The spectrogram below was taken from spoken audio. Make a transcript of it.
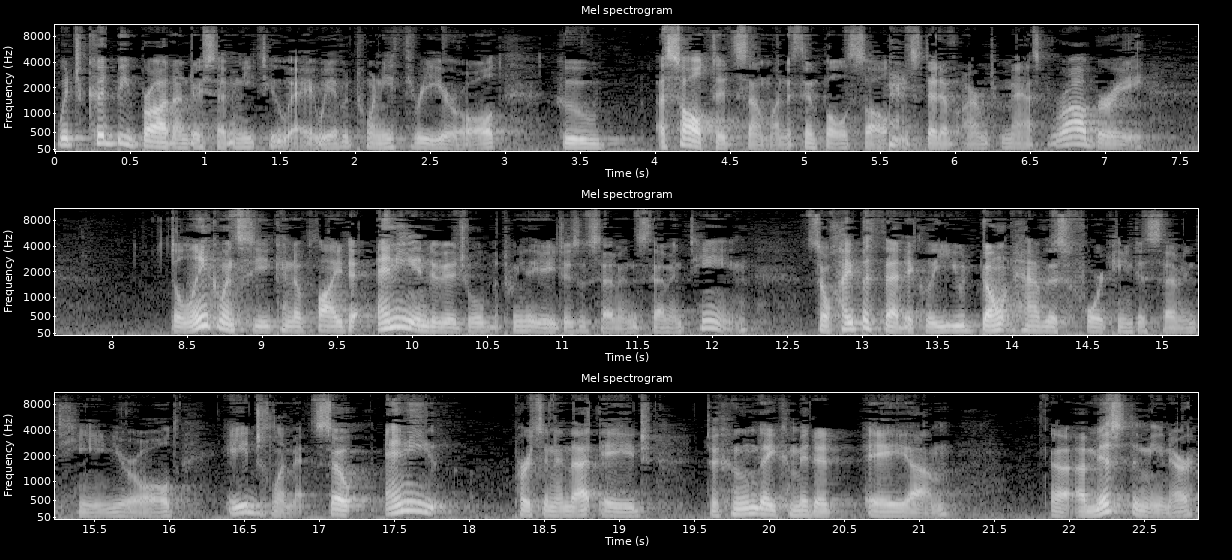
which could be brought under 72A, we have a 23 year old who assaulted someone, a simple assault instead of armed mass robbery, delinquency can apply to any individual between the ages of 7 and 17. So hypothetically, you don't have this 14 to 17 year old age limit. So any person in that age to whom they committed a, um, a misdemeanor,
